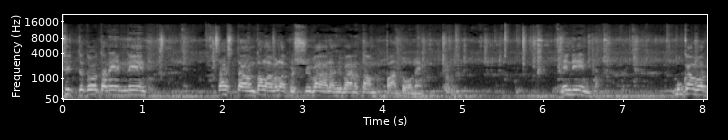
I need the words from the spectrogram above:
sitten tuota niin, niin tästä on talvella pysyy väylä hyvänä tamppaantuu, niin, niin, niin mukava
